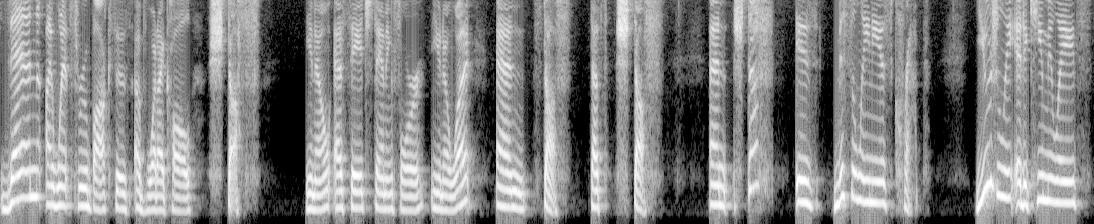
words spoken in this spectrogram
Then I went through boxes of what I call stuff, you know, SH standing for, you know what? And stuff. That's stuff. And stuff is miscellaneous crap. Usually it accumulates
